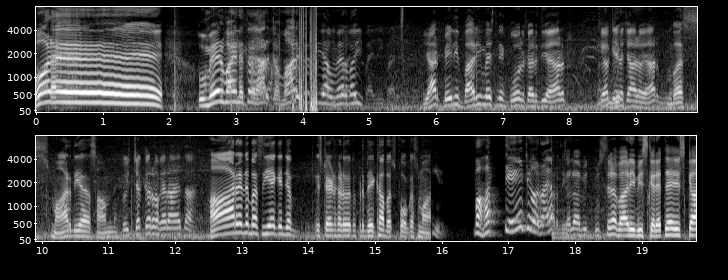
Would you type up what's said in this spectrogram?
ओड़े! उमेर भाई ने तो यार कमाल कर दिया उमेर भाई। यार पहली बारी में इसने गोल कर दिया यार। क्या कहना चाह रहे हो यार? बस मार दिया सामने। कोई चक्कर वगैरह आया था? हाँ आ रहे थे बस ये कि जब स्ट्रेट खड़े हुए तो फिर देखा बस फोकस मार। बहुत तेज हो रहा है। चलो अभी दूसरा बारी भी इसका रहते हैं इसका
